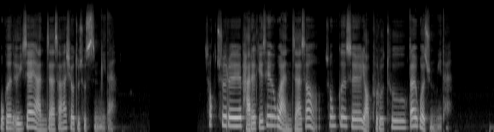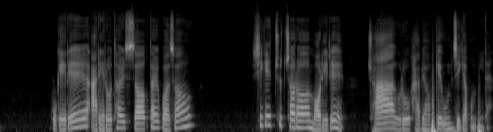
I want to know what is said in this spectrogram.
혹은 의자에 앉아서 하셔도 좋습니다. 척추를 바르게 세우고 앉아서 손끝을 옆으로 툭 떨궈줍니다. 고개를 아래로 털썩 떨궈서 시계추처럼 머리를 좌우로 가볍게 움직여 봅니다.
